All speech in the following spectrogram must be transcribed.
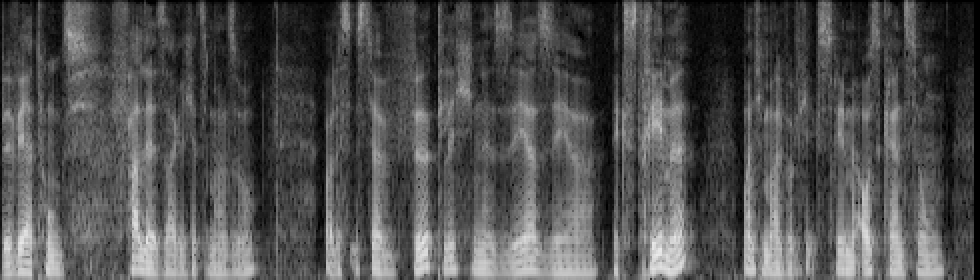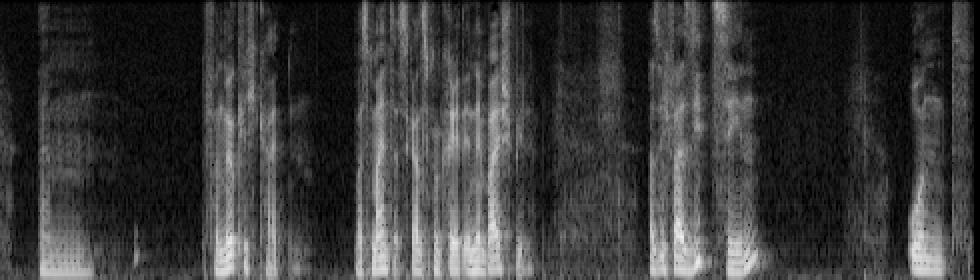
Bewertungsfalle, sage ich jetzt mal so, weil es ist ja wirklich eine sehr, sehr extreme, manchmal wirklich extreme Ausgrenzung ähm, von Möglichkeiten. Was meint das ganz konkret in dem Beispiel? Also ich war 17 und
